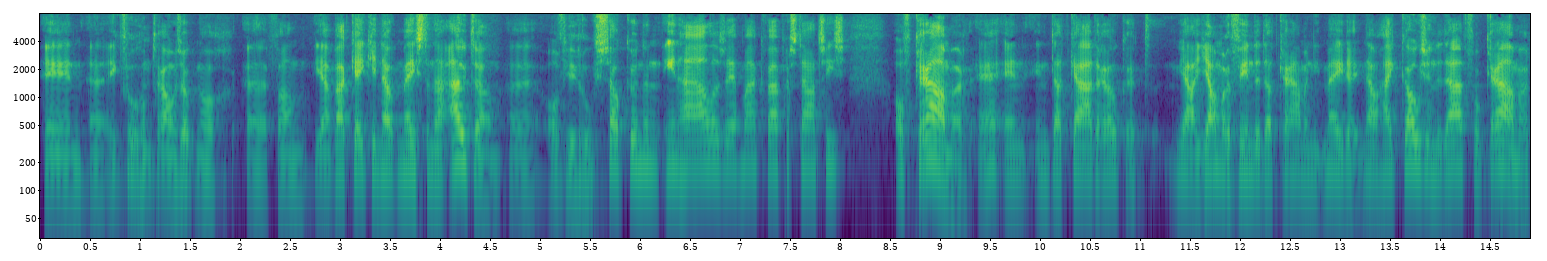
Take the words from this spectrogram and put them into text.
En eh, ik vroeg hem trouwens ook nog eh, van... ja, waar keek je nou het meeste naar uit dan? Eh, of je roest zou kunnen inhalen, zeg maar, qua prestaties... of Kramer. Hè? En in dat kader ook het ja, jammer vinden dat Kramer niet meedeed. Nou, hij koos inderdaad voor Kramer...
